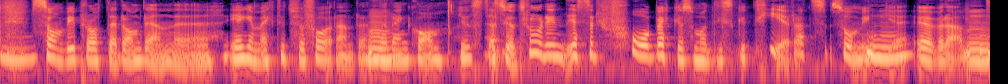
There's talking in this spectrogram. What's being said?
Mm. Som vi pratade om den eh, egenmäktigt förfarande mm. när den kom. Just det. Alltså jag tror det är, alltså det är få böcker som har diskuterats så mycket mm. överallt.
